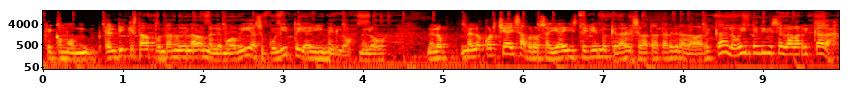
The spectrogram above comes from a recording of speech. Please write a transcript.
que como él vi que estaba apuntando de un lado, me le moví a su culito y ahí me lo, me lo, me lo, me lo corché ahí sabrosa. Y ahí estoy viendo que Darrell se va a tratar de ir a la barricada y le voy a impedir irse a la barricada.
